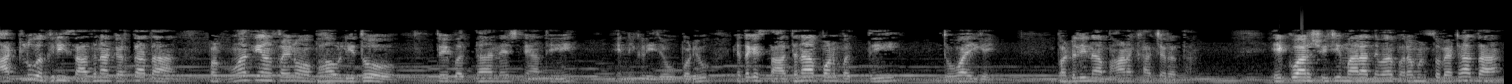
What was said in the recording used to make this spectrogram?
આટલું અઘરી સાધના કરતા હતા. પણ ગુણાત્યા સ્વામીનો અભાવ લીધો તો એ બધાને જ ત્યાંથી એ નીકળી જવું પડ્યું. કહેતા કે સાધના પણ બધી ધોવાઈ ગઈ. ભડલીના ભાણ ખાચર હતા. એકવાર શ્રીજી મહારાજ ને પરમહંસો બેઠા હતા.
